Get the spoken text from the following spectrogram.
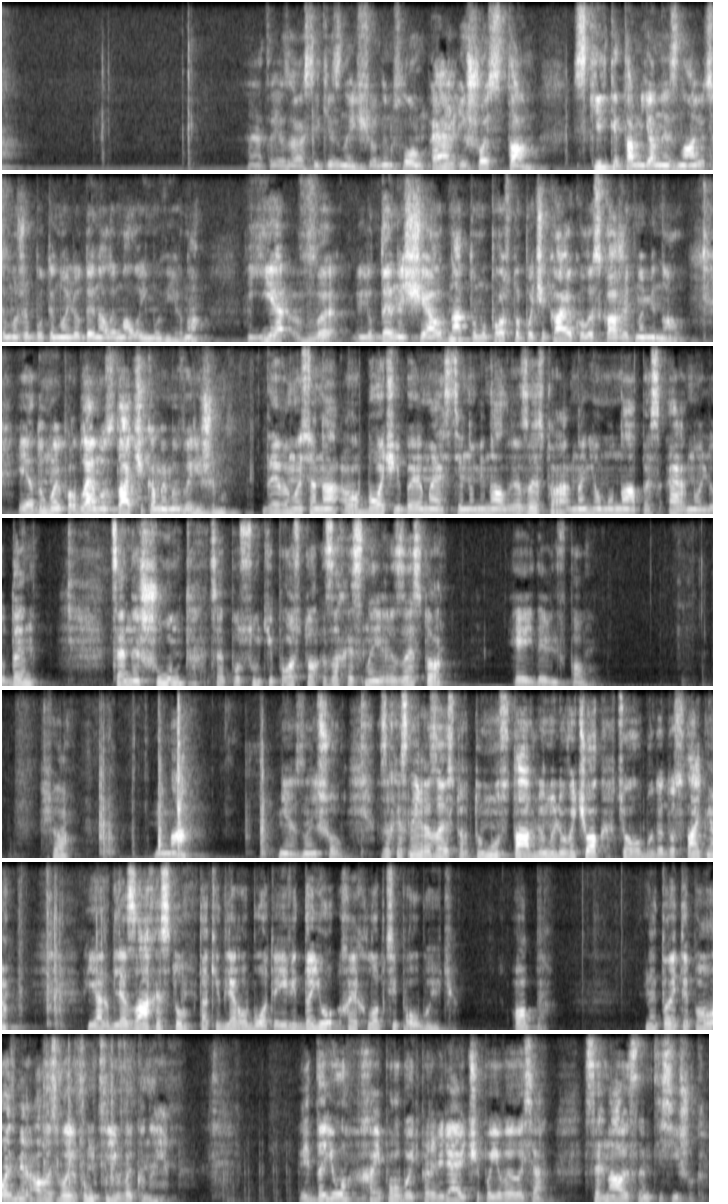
Це я зараз тільки знищу. Одним словом, R і щось там. Скільки там, я не знаю. Це може бути 0,1, але мало ймовірно. Є в людини ще одна, тому просто почекаю, коли скажуть номінал. І я думаю, проблему з датчиками ми вирішимо. Дивимося на робочій BMS номінал резистора. На ньому напис R01. Це не шунт, це по суті просто захисний резистор. Ей, де він впав? Що? Нема? Ні, знайшов. Захисний резистор. Тому ставлю нульовичок. Цього буде достатньо. Як для захисту, так і для роботи. І віддаю, хай хлопці пробують. Оп. Не той типу розмір, але свої функції виконає. Віддаю, хай пробують, перевіряють, чи появилися сигнали з MTC-шок.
